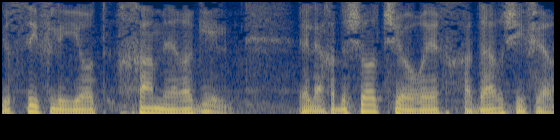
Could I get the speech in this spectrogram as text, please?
יוסיף להיות חם מרגיל. אלה החדשות שעורך חדר שיפר.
